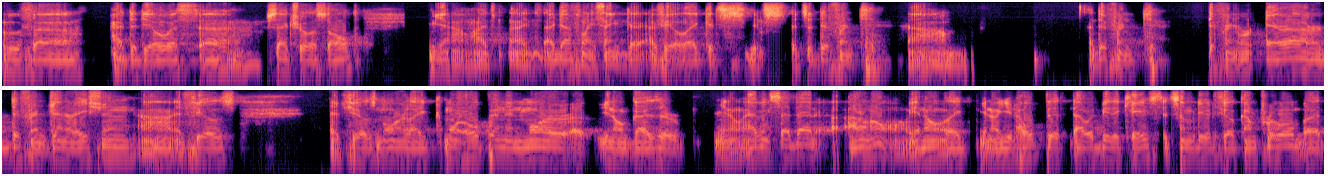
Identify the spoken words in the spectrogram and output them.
who've uh, had to deal with uh, sexual assault. Yeah, I, I, I, definitely think I feel like it's it's it's a different um, a different different era or different generation. Uh, it feels it feels more like more open and more uh, you know guys are you know having said that i don't know you know like you know you'd hope that that would be the case that somebody would feel comfortable but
